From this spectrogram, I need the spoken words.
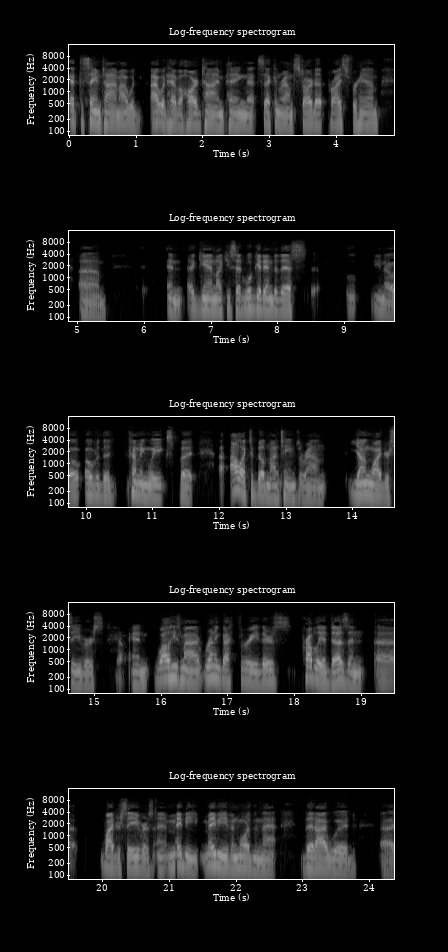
at the same time, I would I would have a hard time paying that second round startup price for him. Um, and again, like you said, we'll get into this, you know, over the coming weeks. But I like to build my teams around young wide receivers. Yeah. And while he's my running back three, there's probably a dozen uh, wide receivers, and maybe maybe even more than that that I would uh,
